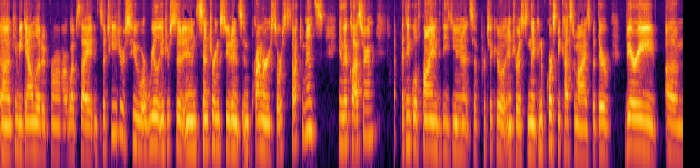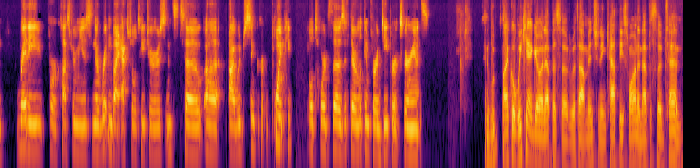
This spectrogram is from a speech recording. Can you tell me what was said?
uh, can be downloaded from our website. And so, teachers who are really interested in centering students in primary source documents in their classroom, I think we'll find these units of particular interest. And they can, of course, be customized, but they're very um, ready for classroom use and they're written by actual teachers. And so uh, I would just point people towards those if they're looking for a deeper experience. And Michael, we can't go an episode without mentioning Kathy Swan in episode 10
